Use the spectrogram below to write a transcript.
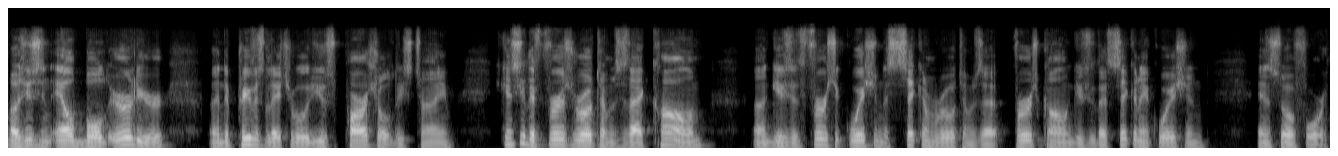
I was using L bold earlier. In the previous lecture, we'll use partial this time. You can see the first row times that column uh, gives you the first equation. The second row times that first column gives you that second equation, and so forth.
